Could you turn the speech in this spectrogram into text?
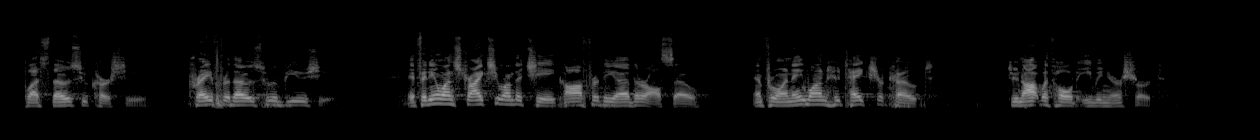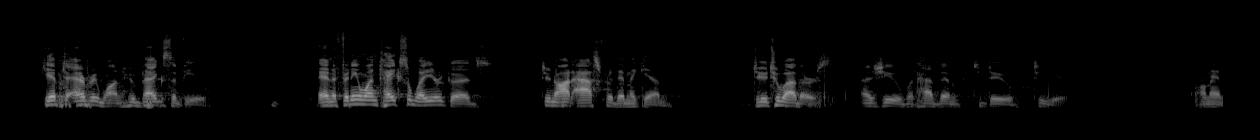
bless those who curse you, pray for those who abuse you. If anyone strikes you on the cheek, offer the other also. And for anyone who takes your coat, do not withhold even your shirt. Give to everyone who begs of you. And if anyone takes away your goods, do not ask for them again. Do to others as you would have them to do to you. Amen.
